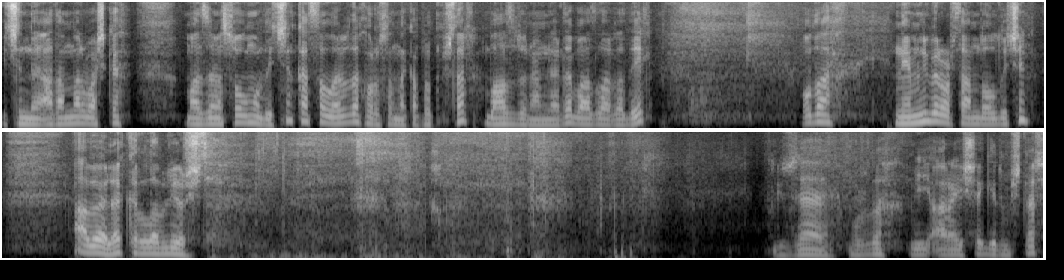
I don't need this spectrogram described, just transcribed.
içinde adamlar başka malzemesi olmadığı için kasaları da horusanla kapatmışlar. Bazı dönemlerde bazılarda değil. O da nemli bir ortamda olduğu için ha böyle kırılabiliyor işte. Güzel. Burada bir arayışa girmişler.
